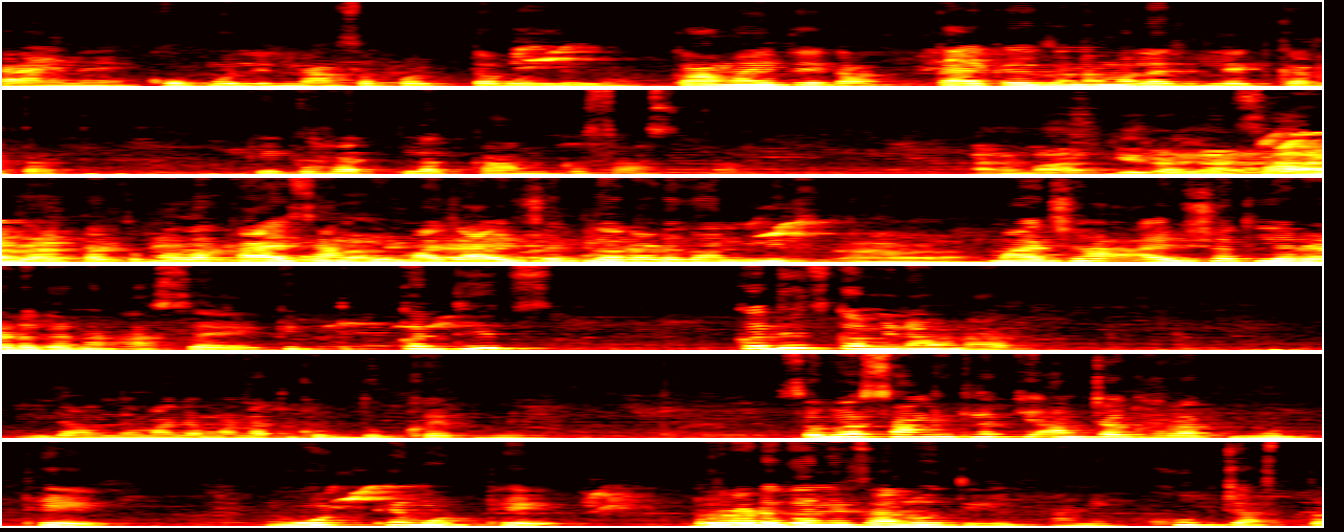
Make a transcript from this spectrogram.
काय नाही खूप मुलींना असं पट्ट बोललेलं. का माहितीये का? काय काही जण मला रिलेट करतात की घरातलं काम कसं असतं. आता तुम्हाला काय सांगू? माझ्या आयुष्यातलं माहिती. रडगण मी. माझ्या आयुष्यातलं रडगण असं आहे की कधीच कधीच कमी नाही होणार. जाऊन द्या माझ्या मनात खूप दुःख आहे मी सगळं सांगितलं की आमच्या घरात मोठे मोठे मोठे रडगणे चालू होतील आणि खूप जास्त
